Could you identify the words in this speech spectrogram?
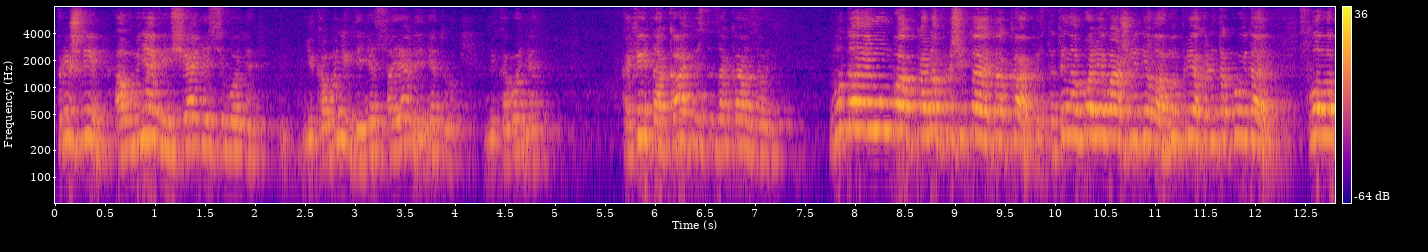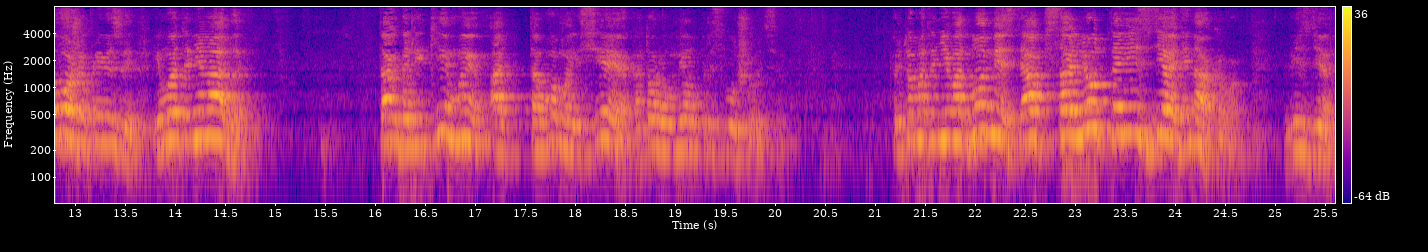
Пришли, а у меня венчание сегодня. Никого нигде нет, стояли, нету, никого нет. Какие-то акафисты заказывают. Ну дай ему бабка, она просчитает акафист. А ты на более важные дела. Мы приехали такую даль. Слово Божие привезли. Ему это не надо. Так далеки мы от того Моисея, который умел прислушиваться. Притом это не в одном месте, а абсолютно везде одинаково. Везде.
